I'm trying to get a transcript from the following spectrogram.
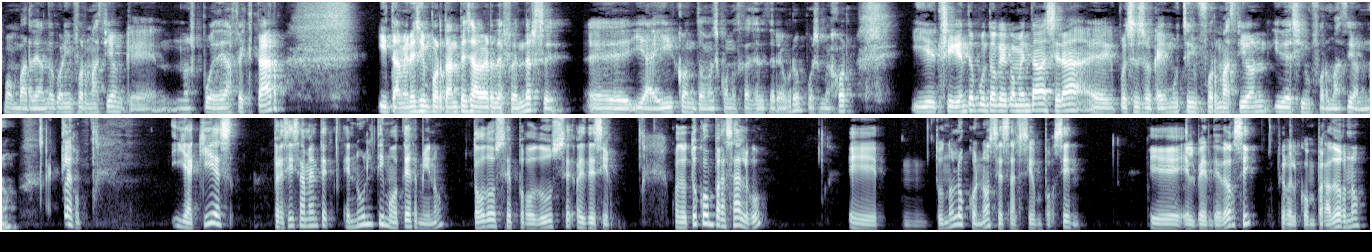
bombardeando con información que nos puede afectar y también es importante saber defenderse. Eh, y ahí, cuanto más conozcas el cerebro, pues mejor. Y el siguiente punto que comentabas era, eh, pues eso, que hay mucha información y desinformación, ¿no? Claro. Y aquí es precisamente, en último término, todo se produce, es decir, cuando tú compras algo, eh, tú no lo conoces al 100%. Eh, el vendedor sí, pero el comprador no.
